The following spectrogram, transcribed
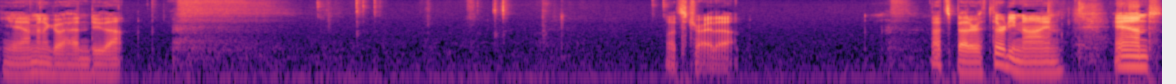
yeah, I'm going to go ahead and do that. Let's try that. That's better, 39. And,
